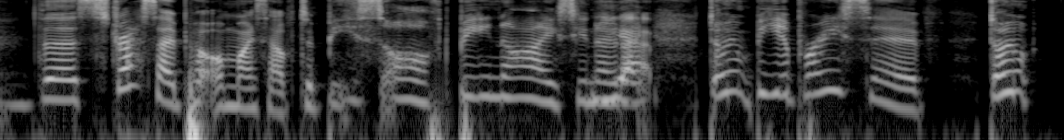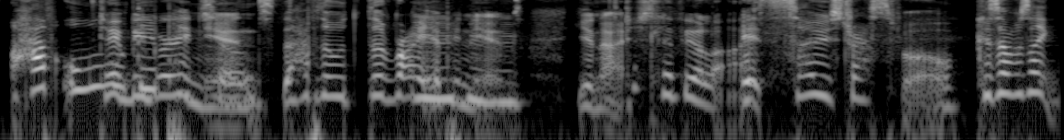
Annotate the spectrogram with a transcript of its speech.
the stress I put on myself to be soft be nice you know Yeah. like don't be abrasive don't have all Don't the be brutal. Mm-hmm. opinions have the, the right opinions you know Just live your life. It's so stressful because I was like,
